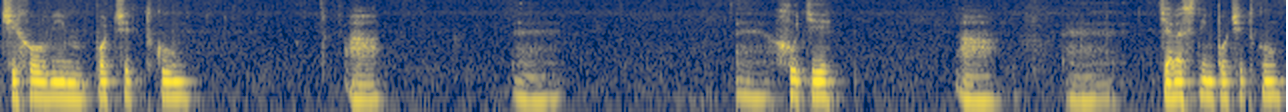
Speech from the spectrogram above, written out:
čichovým počitkům a eh, eh, chuti a tělesným počitkům.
